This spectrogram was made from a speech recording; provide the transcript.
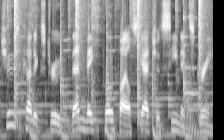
Choose cut extrude, then make profile sketch as seen at screen.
